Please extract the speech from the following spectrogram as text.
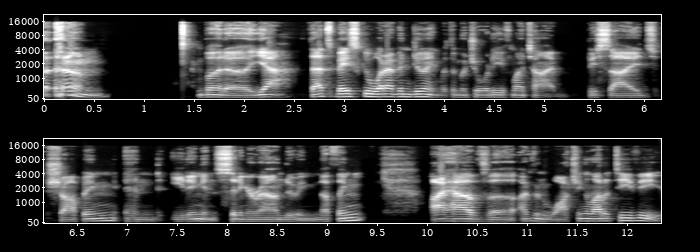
But uh, yeah, that's basically what I've been doing with the majority of my time. Besides shopping and eating and sitting around doing nothing, I have uh, I've been watching a lot of TV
